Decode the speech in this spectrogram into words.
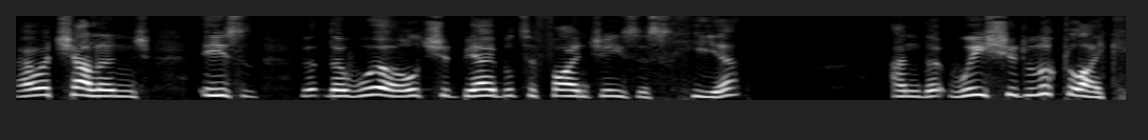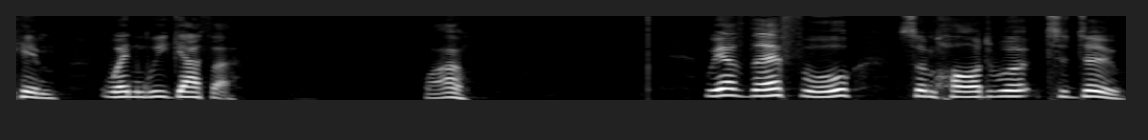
Our challenge is that the world should be able to find Jesus here and that we should look like him when we gather. Wow. We have therefore some hard work to do.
